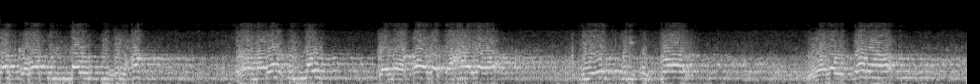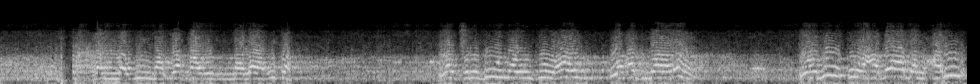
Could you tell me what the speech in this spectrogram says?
سكرة الموت بالحق غمرات الموت كما قال تعالى في وصف الكفار ولو ترى الذين كفروا الملائكة يضربون وجوههم وأدبارهم وذوقوا عذاب الحريق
